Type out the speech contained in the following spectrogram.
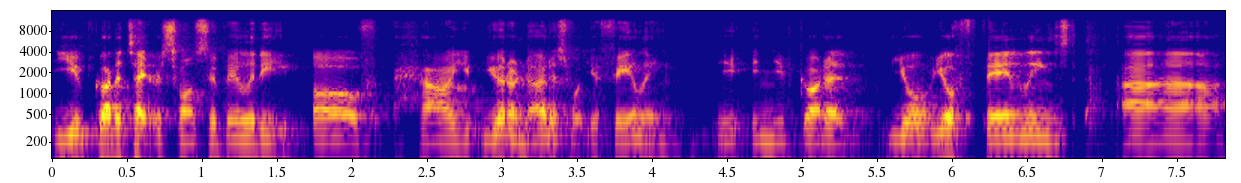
you've got to take responsibility of how you, you got to notice what you're feeling. You, and you've got to your your feelings are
